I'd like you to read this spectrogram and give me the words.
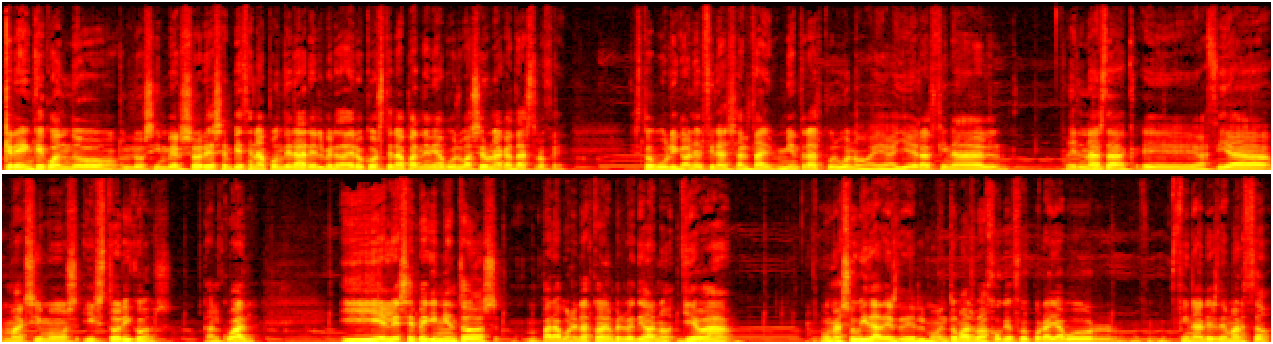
creen que cuando los inversores empiecen a ponderar el verdadero coste de la pandemia, pues va a ser una catástrofe. Esto publicado en el Financial Times. Mientras, pues bueno, eh, ayer al final el Nasdaq eh, hacía máximos históricos, tal cual. Y el SP500, para poner las cosas en perspectiva, ¿no? Lleva una subida desde el momento más bajo, que fue por allá por finales de marzo,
